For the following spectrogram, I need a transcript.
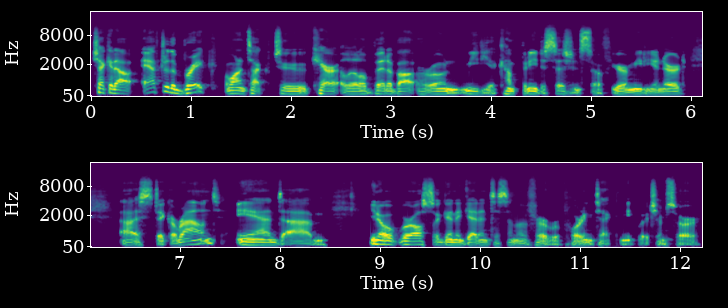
check it out. After the break, I want to talk to Kara a little bit about her own media company decisions. So if you're a media nerd, uh, stick around. And um, you know, we're also going to get into some of her reporting technique, which I'm sure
